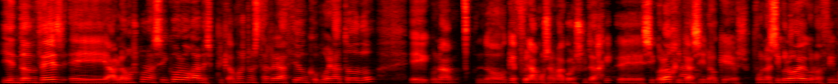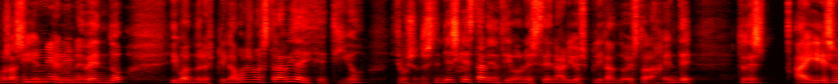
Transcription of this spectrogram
Y entonces eh, hablamos con una psicóloga, le explicamos nuestra relación, cómo era todo. eh, una, no que fuéramos a una consulta eh, psicológica, Claro. sino que fue una psicóloga que conocimos así En en, un en un evento. Y cuando le explicamos nuestra vida, dice, tío, vosotros tendríais que estar encima de un escenario explicando esto a la gente. Entonces, ahí eso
